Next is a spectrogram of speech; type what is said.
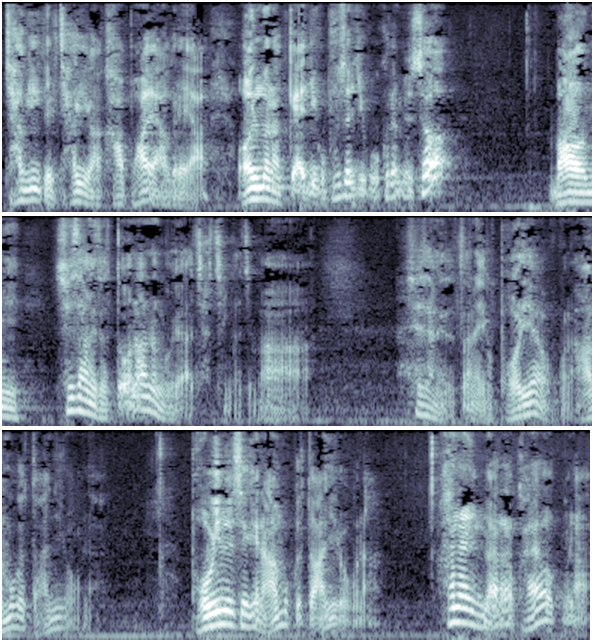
자기 길 자기가 가봐야 그래야. 얼마나 깨지고 부서지고 그러면서 마음이 세상에서 떠나는 거야. 자칭하지 마. 세상에서 떠나. 이거 버려야겠구나. 아무것도 아니로구나. 보이는 세계는 아무것도 아니로구나. 하나님 나라로 가야겠구나.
